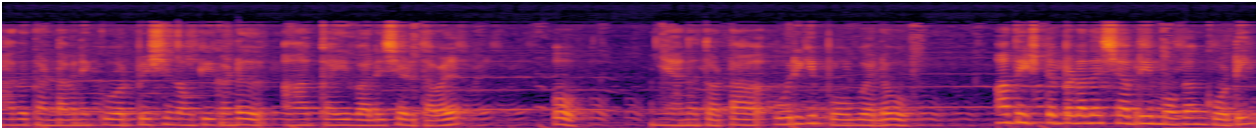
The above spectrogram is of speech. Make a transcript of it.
അത് കണ്ടവനെ കൂർപ്പിച്ച് നോക്കിക്കൊണ്ട് ആ കൈ വലിച്ചെടുത്തവൾ ഓ ഞാൻ തൊട്ട ഒരുക്കി പോകുമല്ലോ അത് ഇഷ്ടപ്പെടാതെ ശബരി മുഖം കൂട്ടി.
